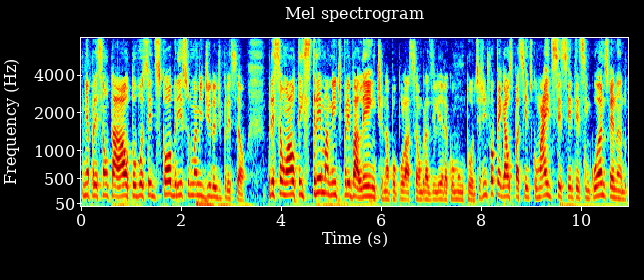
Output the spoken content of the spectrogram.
minha pressão está alta, ou você descobre isso numa medida de pressão. Pressão alta é extremamente prevalente na população brasileira como um todo. Se a gente for pegar os pacientes com mais de 65 anos, Fernando,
